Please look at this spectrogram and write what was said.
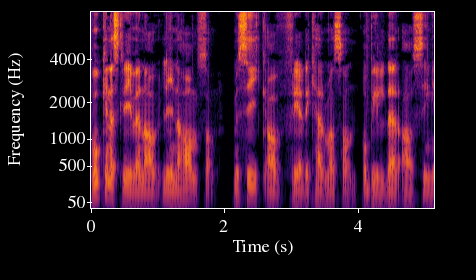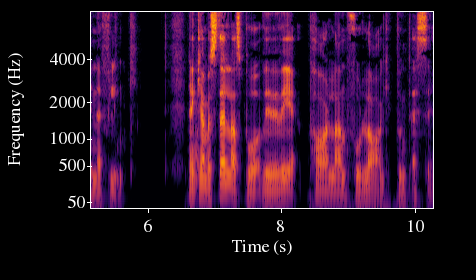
Boken är skriven av Lina Hansson, musik av Fredrik Hermansson och bilder av Signe Flink. Den kan beställas på www.parlanforlag.se.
